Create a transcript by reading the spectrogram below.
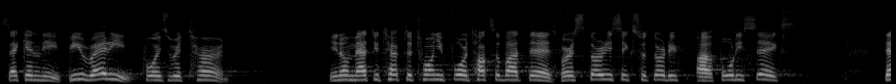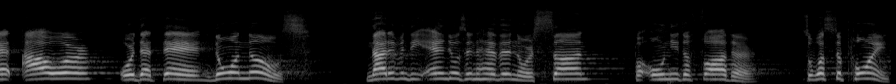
Secondly, be ready for his return. You know, Matthew chapter 24 talks about this, verse 36 to 30, uh, 46. That hour or that day, no one knows. Not even the angels in heaven or Son, but only the Father. So, what's the point?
